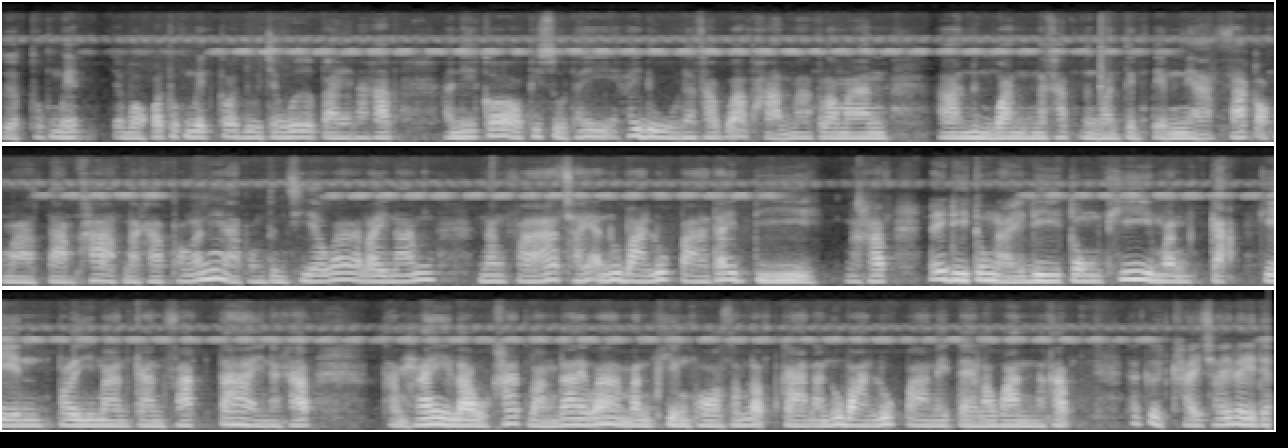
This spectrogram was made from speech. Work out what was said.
เกือบทุกเม็ด จะบอกว่าทุกเม็ดก็ดูจะเวอร์ไปนะครับ อันนี้ก็พิสูจน์ให้ให้ดูนะครับว่าผ่านมาประมาณหนึ่งวันนะครับหนึ่งวันเต็มๆเนี่ยฟักออกมาตามคาดนะครับ เพราะงั้นเนี่ยผมถึงเชียร์ว่าไรน้ำนางฟ้าใช้อนุบาลลูกปลาได้ดีนะครับ ได้ดีตรงไหนดีตรงที่มันกะเกณฑ์ปริมาณการฟักได้นะครับทำให้เราคาดหวังได้ว่ามันเพียงพอสำหรับการอนุบาลลูกปลาในแต่ละวันนะครับ ถ้าเกิดใครใช้ไรแด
